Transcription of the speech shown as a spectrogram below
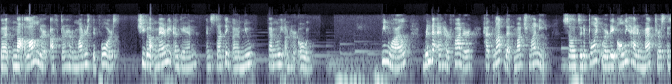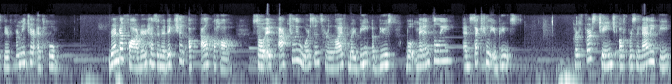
But not longer after her mother's divorce, she got married again and starting a new family on her own. Meanwhile, Brenda and her father had not that much money, so to the point where they only had a mattress as their furniture at home. Brenda's father has an addiction of alcohol, so it actually worsens her life by being abused both mentally and sexually abused. Her first change of personality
